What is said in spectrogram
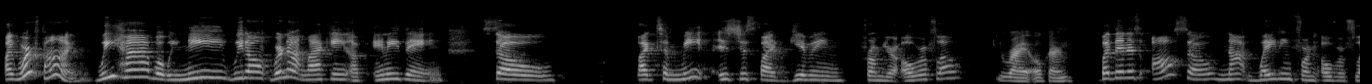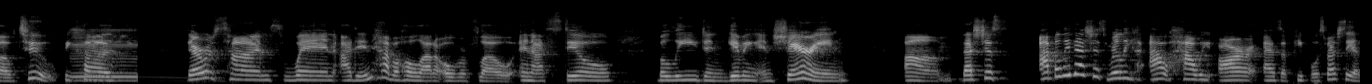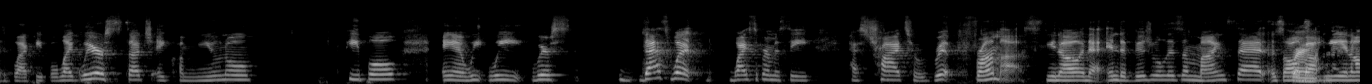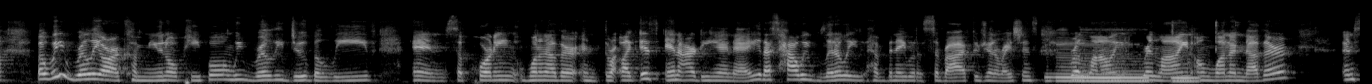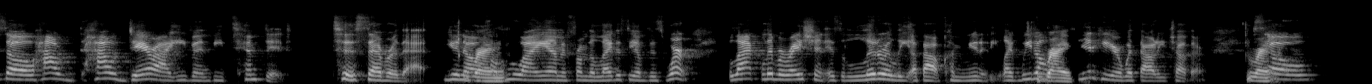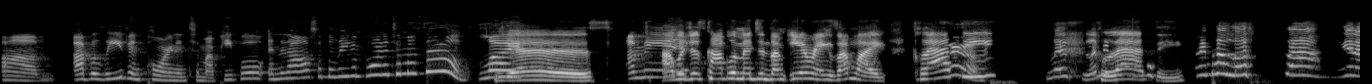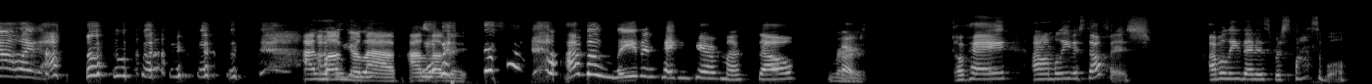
like we're fine. We have what we need. We don't, we're not lacking of anything. So like to me, it's just like giving from your overflow. Right. Okay. But then it's also not waiting for an overflow too, because mm. there was times when I didn't have a whole lot of overflow and I still believed in giving and sharing. Um, that's just I believe that's just really how, how we are as a people, especially as black people. Like we are such a communal people and we we we're that's what white supremacy has tried to rip from us, you know, and that individualism mindset is all right. about me and all. But we really are a communal people, and we really do believe in supporting one another and th- like it's in our DNA. That's how we literally have been able to survive through generations, mm. relying relying mm. on one another. And so, how how dare I even be tempted to sever that, you know, right. from who I am and from the legacy of this work? black liberation is literally about community. Like we don't right. get here without each other. Right. So um i believe in pouring into my people and then i also believe in pouring into myself. Like yes. I mean i was just complimenting them earrings. I'm like classy? Listen let me classy. put, let me put a little song you know like I love I your laugh. I love it. I believe in taking care of myself right. first. Okay. I don't believe it's selfish. I believe that it's responsible.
